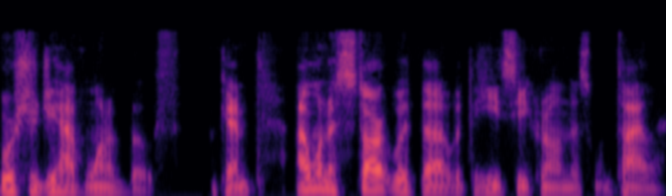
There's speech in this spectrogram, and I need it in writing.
Or should you have one of both? Okay. I want to start with uh with the heat seeker on this one. Tyler.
